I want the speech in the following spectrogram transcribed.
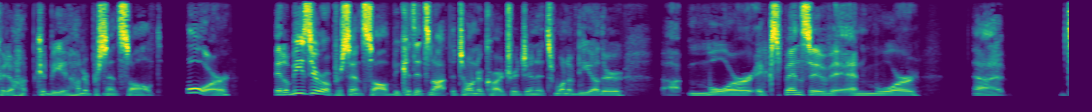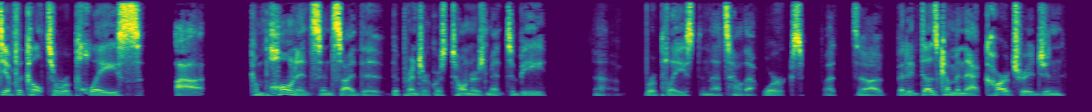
could could be 100% solved or it'll be 0% solved because it's not the toner cartridge and it's one of the other uh, more expensive and more uh, difficult to replace uh, components inside the the printer. Of course, toner is meant to be uh, replaced, and that's how that works. But but it does come in that cartridge, and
